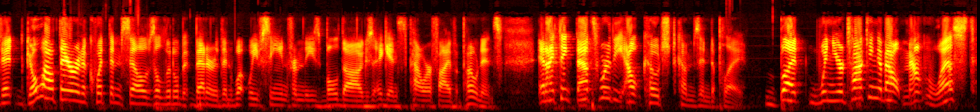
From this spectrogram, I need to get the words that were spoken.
that go out there and acquit themselves a little bit better than what we've seen from these Bulldogs against Power 5 opponents. And I think that's where the outcoached comes into play. But when you're talking about Mountain West,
